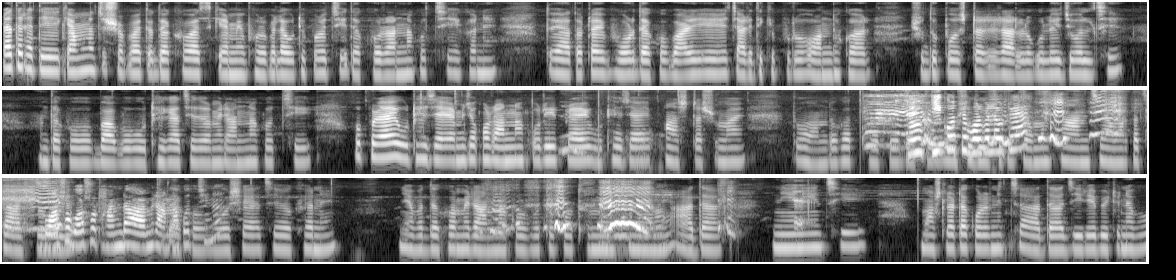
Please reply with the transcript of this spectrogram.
রাতে রাতে কেমন আছে সবাই? তো দেখো আজকে আমি ভোরবেলা উঠে পড়েছি। দেখো রান্না করছি এখানে। তো এতটাই ভোর। দেখো বাড়ির চারিদিকে পুরো অন্ধকার। শুধু পোস্টারের আলোগুলোই জ্বলছে। দেখো বাবু উঠে গেছে তো আমি রান্না করছি। ও প্রায় উঠে যায়। আমি যখন রান্না করি প্রায় উঠে যায় পাঁচটার সময়। তো অন্ধকার থাকে। কি করছ ভোরবেলা উঠে? কেমন আমার কাছে আসবে বসো বসো ঠান্ডা আমি রান্না করছি বসে আছে ওখানে। এবার দেখো আমি রান্না করব। তো প্রথমে আমি আদা নিয়ে নিয়েছি। মশলাটা করে নিচ্ছে আদা, জিরে বেটে নেব।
